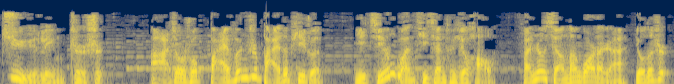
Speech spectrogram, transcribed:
俱令致仕。啊，就是说百分之百的批准，你尽管提前退休好了，反正想当官的人有的是。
